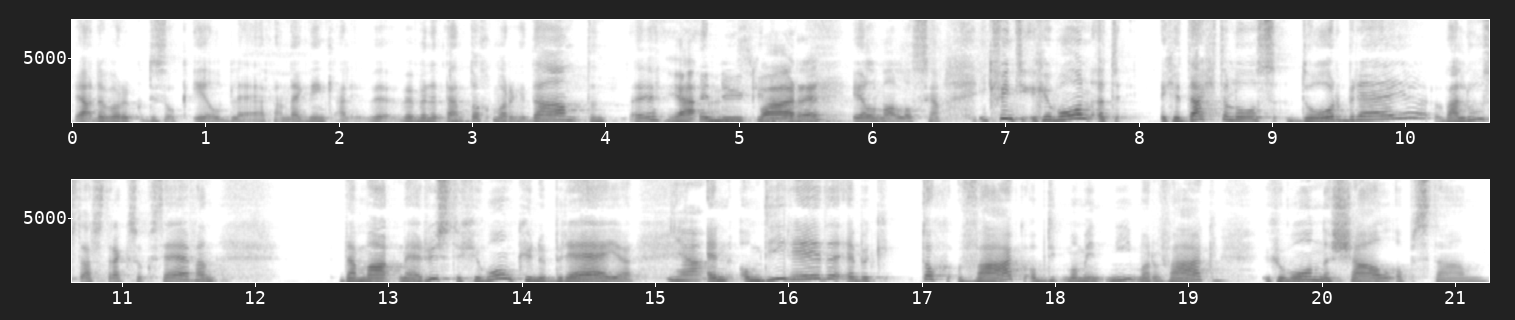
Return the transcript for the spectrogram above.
Ja, daar word ik dus ook heel blij van. Dat ik denk, allee, we, we hebben het dan toch maar gedaan. ten- hè, Ja, en nu kunnen we hè. helemaal losgaan. Ik vind gewoon het gedachteloos doorbreien, wat Loes daar straks ook zei, van, dat maakt mij rustig. Gewoon kunnen breien. Ja. En om die reden heb ik toch vaak, op dit moment niet, maar vaak, gewoon een sjaal opstaan.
